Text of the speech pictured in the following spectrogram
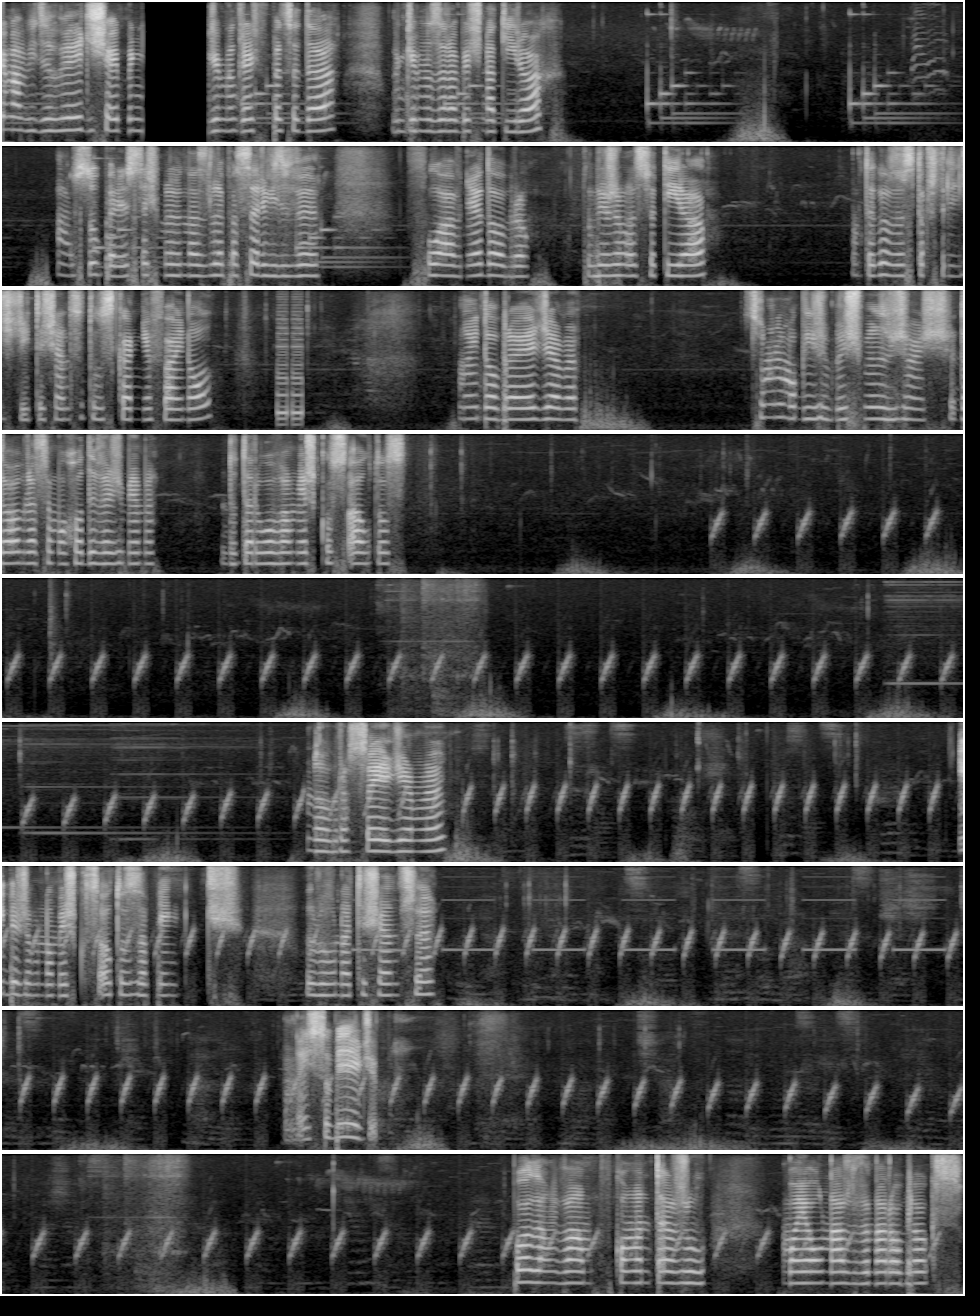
Siema widzowie, dzisiaj będziemy grać w PCD. Będziemy zarabiać na tirach. O, super, jesteśmy na zlepa serwis w Sławnie, dobra. To bierzemy sobie tira. Mam tego za 140 tysięcy, tu skanię fajną. No i dobra, jedziemy. Co my moglibyśmy wziąć? Dobra, samochody weźmiemy. Do Darłowa Mieszko z Autos. Dobra, co jedziemy? I bierzemy na mieszku z auto za 5 równe tysięcy. No i sobie jedziemy. Podam wam w komentarzu moją nazwę na Roblox.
